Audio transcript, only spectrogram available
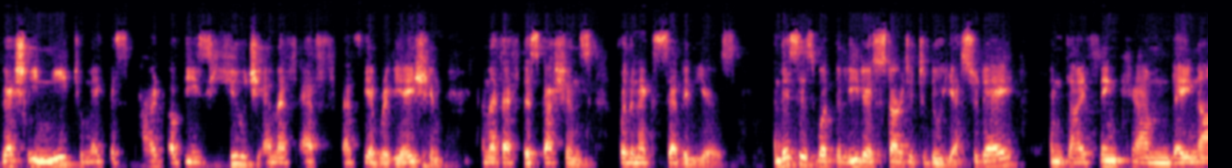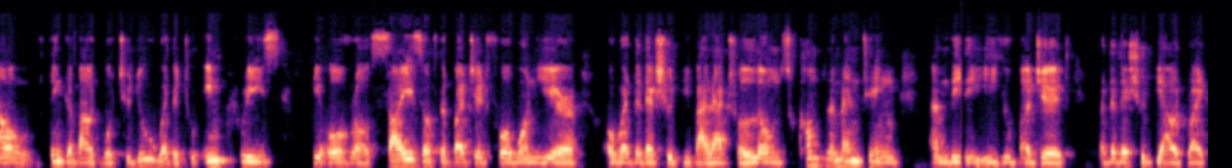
you actually need to make this part of these huge MFF, that's the abbreviation, MFF discussions for the next seven years. And this is what the leaders started to do yesterday. And I think um, they now think about what to do, whether to increase the overall size of the budget for one year or whether there should be bilateral loans complementing um, the, the EU budget, whether there should be outright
